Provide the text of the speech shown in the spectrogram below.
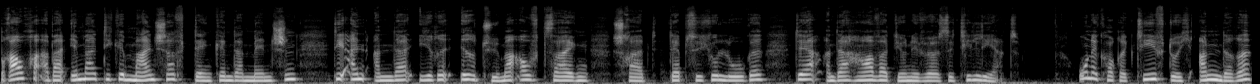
brauche aber immer die Gemeinschaft denkender Menschen, die einander ihre Irrtümer aufzeigen, schreibt der Psychologe, der an der Harvard University lehrt. Ohne Korrektiv durch andere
